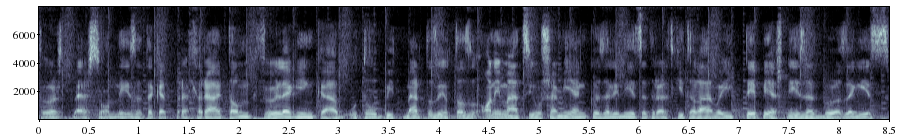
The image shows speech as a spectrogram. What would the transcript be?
first person nézeteket preferáltam, főleg inkább utóbbit, mert azért az animáció sem ilyen közeli nézetre lett kitalálva, így TPS nézetből az egész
